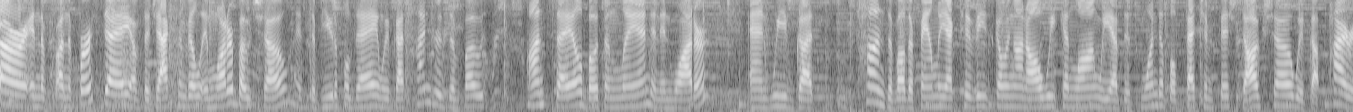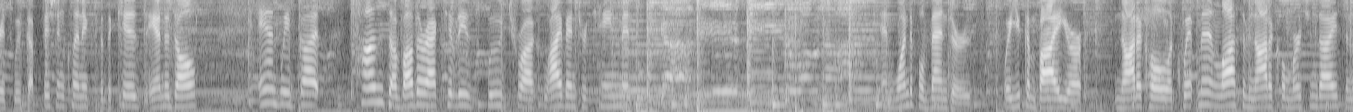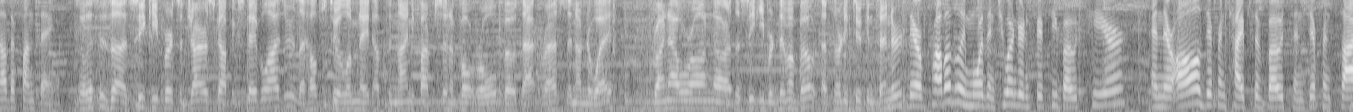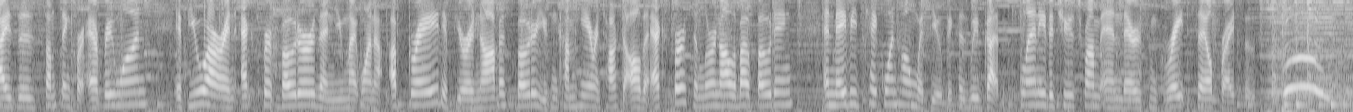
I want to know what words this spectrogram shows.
are in the, on the first day of the Jacksonville In-Water Boat Show. It's a beautiful day and we've got hundreds of boats on sale, both in land and in water. And we've got tons of other family activities going on all weekend long. We have this wonderful Fetch and Fish dog show. We've got pirates, we've got fishing clinics for the kids and adults. And we've got tons of other activities, food trucks, live entertainment and wonderful vendors where you can buy your nautical equipment, lots of nautical merchandise and other fun things. So this is a Seakeeper, it's a gyroscopic stabilizer that helps to eliminate up to 95% of boat roll, both at rest and underway. Right now we're on uh, the Seakeeper demo boat at 32 Contender. There are probably more than 250 boats here and they're all different types of boats and different sizes, something for everyone. If you are an expert boater, then you might want to upgrade. If you're a novice boater, you can come here and talk to all the experts and learn all about boating and maybe take one home with you because we've got plenty to choose from and there's some great sale prices. Woo!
